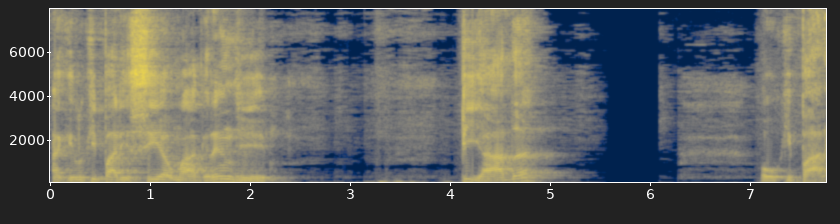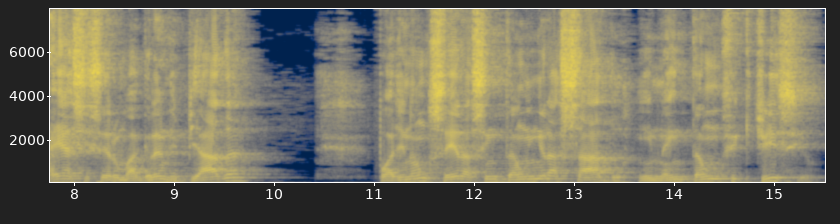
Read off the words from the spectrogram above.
Aquilo que parecia uma grande piada, ou que parece ser uma grande piada, pode não ser assim tão engraçado e nem tão fictício.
